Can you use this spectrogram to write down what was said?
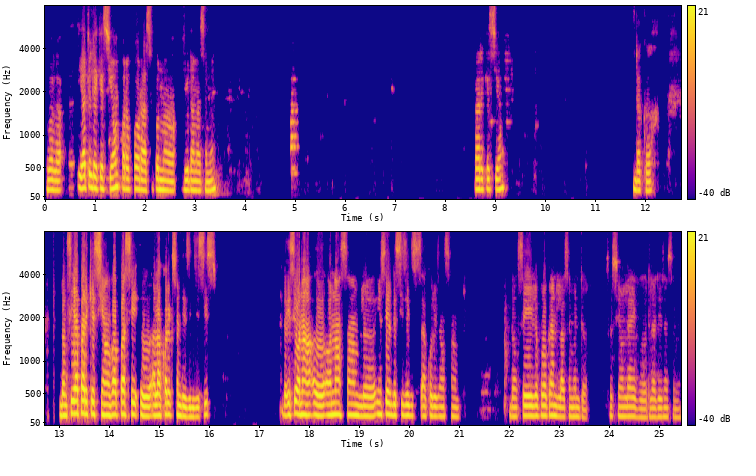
Voilà. Y a-t-il des questions par rapport à ce qu'on a vu dans la semaine? Pas de questions? D'accord. Donc, s'il n'y a pas de questions, on va passer euh, à la correction des exercices. Donc, ici, on a euh, un ensemble, une série de six exercices à corriger ensemble. Donc, c'est le programme de la semaine 2, session live de la deuxième semaine.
